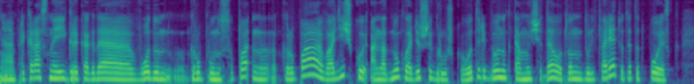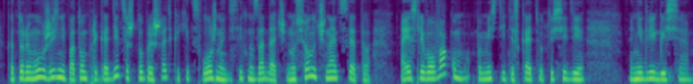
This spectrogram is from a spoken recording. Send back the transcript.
А, прекрасные игры, когда воду крупу насупа, крупа, водичку, а на дно кладешь игрушку. Вот ребенок там ищет, да, вот он удовлетворяет вот этот поиск, который ему в жизни потом пригодится, чтобы решать какие-то сложные действительно задачи. Но все начинается с этого. А если его в вакуум поместить и сказать, вот ты сиди, не двигайся,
